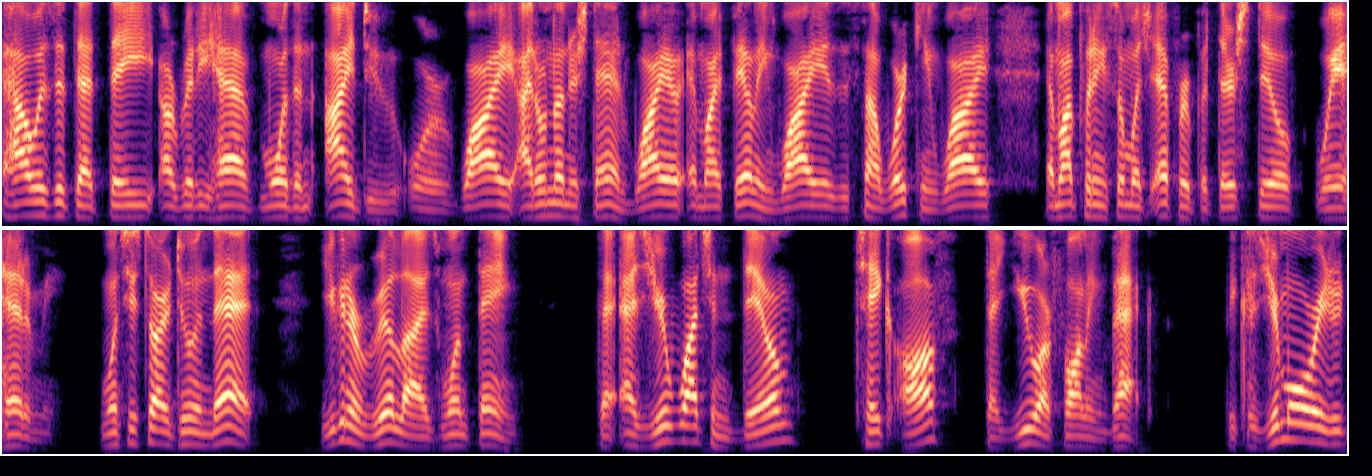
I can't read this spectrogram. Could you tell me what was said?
How is it that they already have more than I do? Or why? I don't understand. Why am I failing? Why is this not working? Why am I putting so much effort, but they're still way ahead of me? Once you start doing that, you're going to realize one thing that as you're watching them take off, that you are falling back because you're more worried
